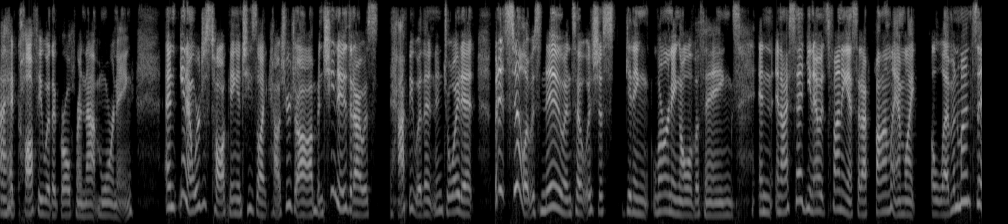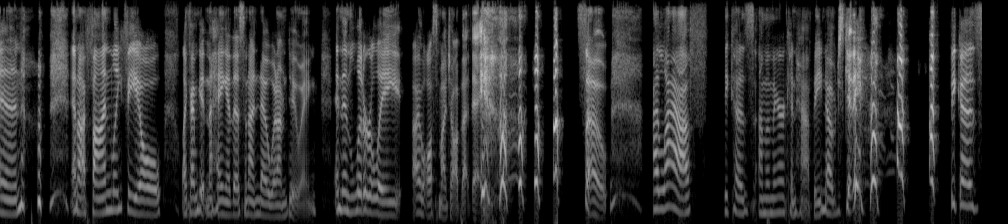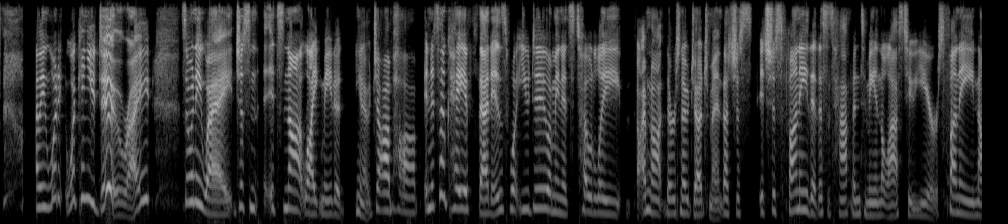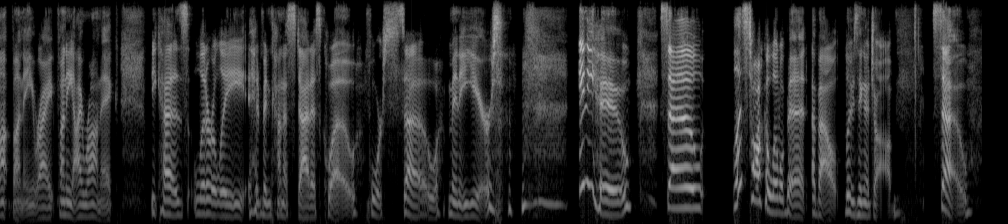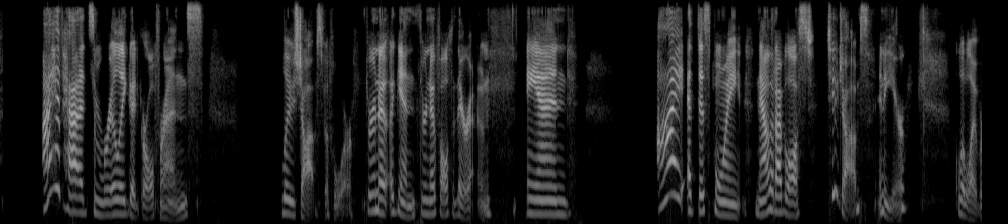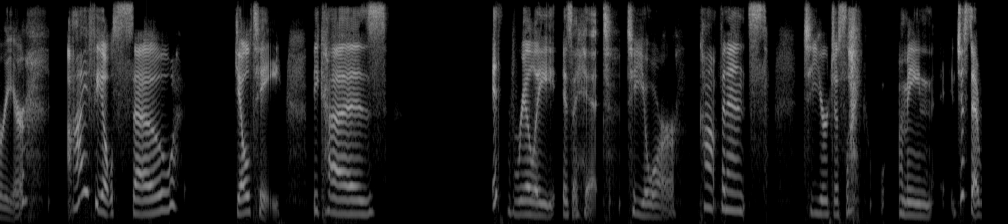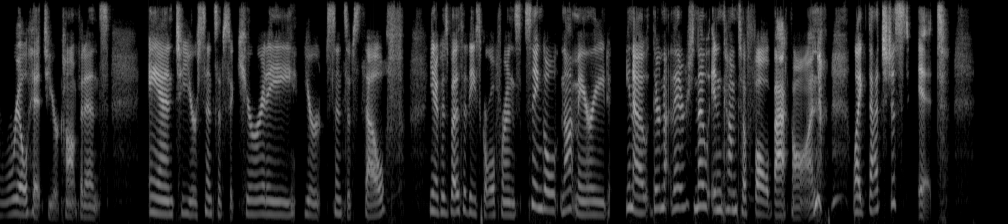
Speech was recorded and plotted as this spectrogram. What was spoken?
I had coffee with a girlfriend that morning. And, you know, we're just talking and she's like, How's your job? And she knew that I was happy with it and enjoyed it. But it's still, it was new. And so it was just getting, learning all the things. And, and I said, You know, it's funny. I said, I finally, I'm like 11 months in and I finally feel like I'm getting the hang of this and I know what I'm doing. And then literally, I lost my job that day. so I laugh because I'm American happy. No, I'm just kidding. because I mean, what what can you do, right? So anyway, just it's not like me to, you know, job hop, and it's okay if that is what you do. I mean, it's totally I'm not there's no judgment. That's just it's just funny that this has happened to me in the last 2 years. Funny, not funny, right? Funny, ironic because literally it had been kind of status quo for so many years. Anywho, so let's talk a little bit about losing a job. So, I have had some really good girlfriends lose jobs before through no again through no fault of their own. And i at this point now that i've lost two jobs in a year a little over a year i feel so guilty because it really is a hit to your confidence to your just like i mean just a real hit to your confidence and to your sense of security, your sense of self. You know, because both of these girlfriends, single, not married, you know, they're not there's no income to fall back on. like that's just it.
